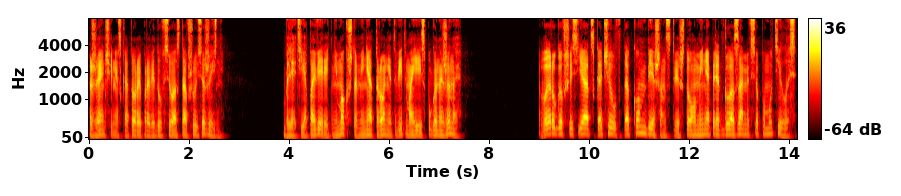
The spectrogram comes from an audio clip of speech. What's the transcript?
Женщине, с которой проведу всю оставшуюся жизнь. Блять, я поверить не мог, что меня тронет вид моей испуганной жены. Выругавшись, я отскочил в таком бешенстве, что у меня перед глазами все помутилось,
